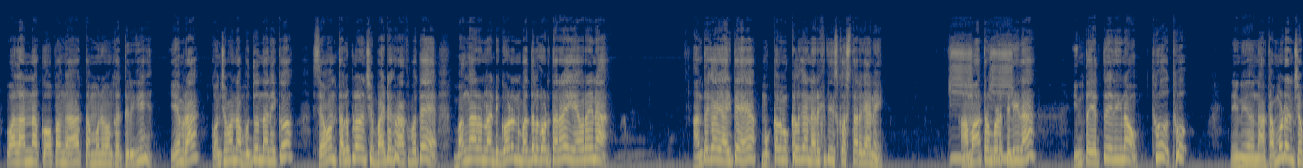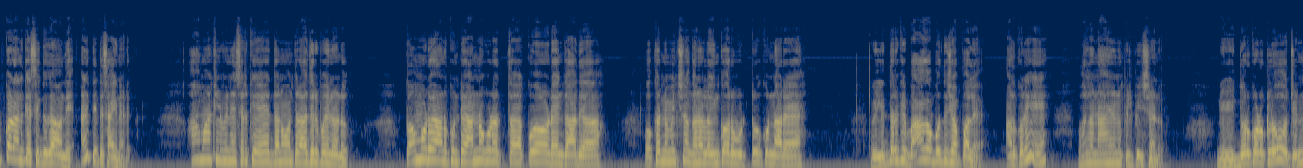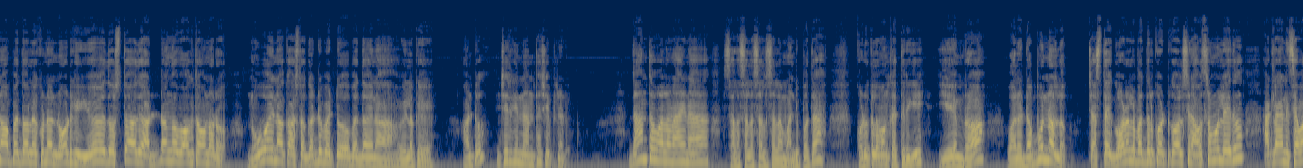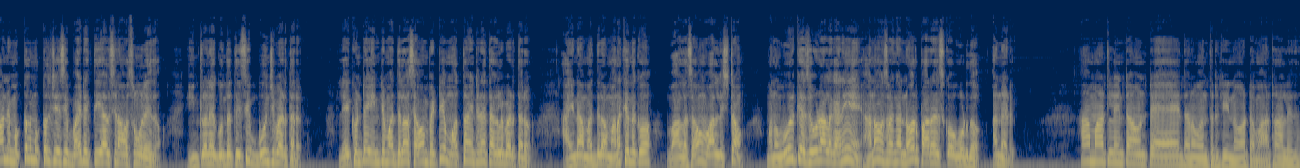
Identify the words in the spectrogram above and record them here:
వాళ్ళ అన్న కోపంగా తమ్ముని వంక తిరిగి ఏమ్రా కొంచెమన్నా బుద్ధి ఉందా నీకు? శవం తలుపులో నుంచి బయటకు రాకపోతే బంగారం లాంటి గోడను బద్దలు కొడతారా ఎవరైనా? అంతగా అయితే ముక్కలు ముక్కలుగా నరికి తీసుకొస్తారు కానీ ఆ మాత్రం కూడా తెలియదా ఇంత ఎత్తు ఎదిగినావు. థూ థూ. నేను నా తమ్ముడని చెప్పుకోవడానికే సిగ్గుగా ఉంది అని తిట్టిసాగినాడు ఆ మాటలు వినేసరికి ధనవంతుడు అదిరిపోయినాడు. తమ్ముడే అనుకుంటే అన్న కూడా తక్కువడేం కాదు. ఒకరిని మించిన ఘనంలో ఇంకోరు ఉట్టుకున్నారే. వీళ్ళిద్దరికీ బాగా బుద్ధి చెప్పాలి అనుకొని వాళ్ళ నాయనను పిలిపించినాడు. నీ ఇద్దరు కొడుకులు చిన్న పెద్ద లేకుండా నోటికి ఏదొస్తే అది అడ్డంగా వాగుతూ ఉన్నారు. నువ్వైనా కాస్త గడ్డు పెట్టు పెద్ద అయినా వీళ్ళకి అంటూ జరిగిందంతా చెప్పినాడు. దాంతో వాళ్ళ నాయన సలసల సలసల మండిపోతా కొడుకుల వంక తిరిగి ఏం రా వాళ్ళు డబ్బున్నోళ్ళు. చేస్తే గోడల బద్దలు కొట్టుకోవాల్సిన అవసరమూ లేదు. అట్లా అని శవాన్ని ముక్కలు ముక్కలు చేసి బయటకు తీయాల్సిన అవసరమూ లేదు. ఇంట్లోనే గుంత తీసి బూంచి పెడతారు. లేకుంటే ఇంటి మధ్యలో శవం పెట్టి మొత్తం ఇంటినే తగులు పెడతారు. అయినా మధ్యలో మనకెందుకు? వాళ్ళ శవం వాళ్ళ ఇష్టం మనం ఊరికే చూడాలి కానీ అనవసరంగా నోరు పారేసుకోకూడదు అన్నాడు. ఆ మాటలు వింటా ఉంటే ధనవంతుడికి నోట మాట రాలేదు.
